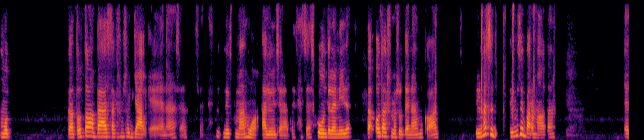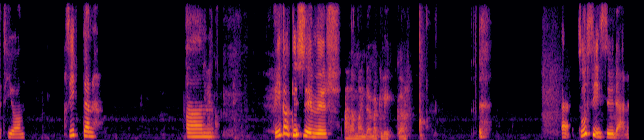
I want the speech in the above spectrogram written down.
mutta katsotaan päästäänkö mä sun jälkeen enää sen. sen. Nyt kun mä huo älyn sen, että sä edes kuuntele niitä. Tai otaks mä sut enää mukaan? Kyllä mä kyllä mä sen varmaan otan. Et joo. Sitten um, Vika kysymys. Älä mindaa, mä klikkaan. Äh, Susi sydän.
